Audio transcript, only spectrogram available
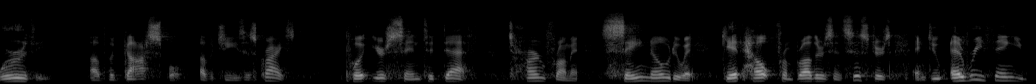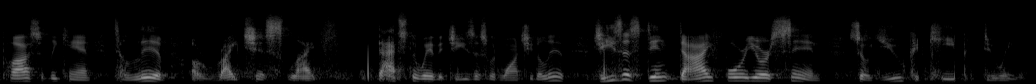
worthy of the gospel of Jesus Christ. Put your sin to death. Turn from it. Say no to it. Get help from brothers and sisters and do everything you possibly can to live a righteous life. That's the way that Jesus would want you to live. Jesus didn't die for your sin so you could keep doing it.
